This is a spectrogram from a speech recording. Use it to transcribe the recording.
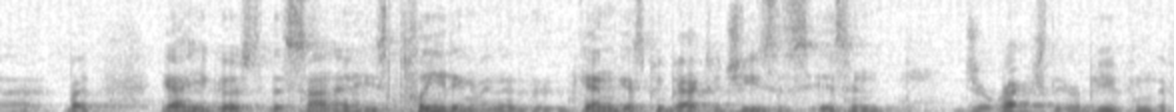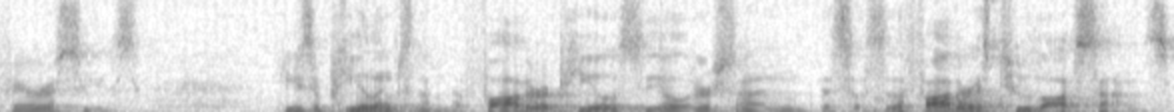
Uh, but yeah, he goes to the son and he's pleading. I mean, it again gets me back to Jesus isn't directly rebuking the Pharisees. He's appealing to them. The father appeals to the older son. The, so the father has two lost sons.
